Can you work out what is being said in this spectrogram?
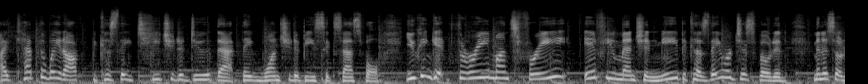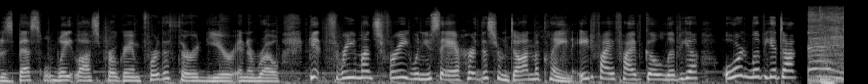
I kept the weight off because they teach you to do that. They want you to be successful. You can get 3 months free if you mention me because they were just voted Minnesota's best weight loss program for the third year in a row. Get 3 months free when you say I heard this from Dawn McLean. 855 go Livea or livea.com.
